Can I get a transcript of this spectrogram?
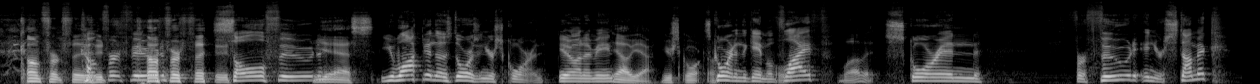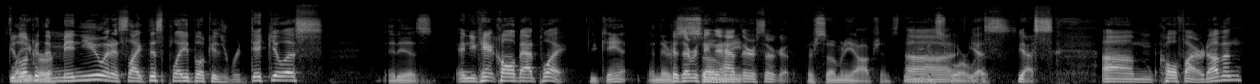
comfort food? Comfort food. Comfort food. Soul food. yes. You walk in those doors and you're scoring. You know what I mean? Oh yeah. You're scoring. Scoring in the game of life, Love it. scoring for food in your stomach. You look at the menu and it's like this playbook is ridiculous. It is. and you can't call a bad play You can't, and there's because everything so they have there is so good. There's so many options that you Uh, can score with. yes, yes. Um, coal-fired oven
